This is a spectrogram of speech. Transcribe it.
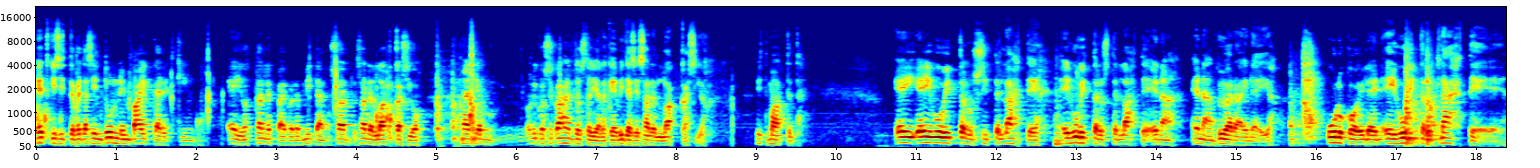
Hetki sitten vetäsin tunnin paikkaritkin, kun ei ole tälle päivälle mitään, kun sade lakkasi jo. Mä en tiedä, oliko se 12 jälkeen, mitä se sade lakkasi jo. Sitten mä ajattelin, että ei, ei huvittanut sitten lähteä, ei huvittanut sitten lähteä enää, enää pyöräilemään ja ulkoileen ei huvittanut lähteä.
